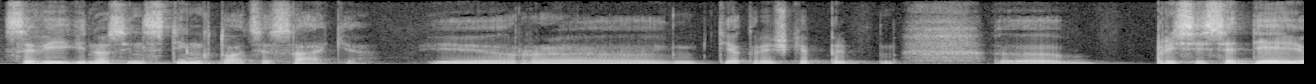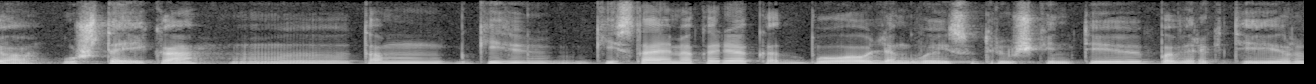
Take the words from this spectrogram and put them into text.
savyginos instinkto atsisakė. Ir tiek, reiškia, prisisėdėjo už taiką tam keistajame kare, kad buvo lengvai sutriuškinti, pavergti ir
